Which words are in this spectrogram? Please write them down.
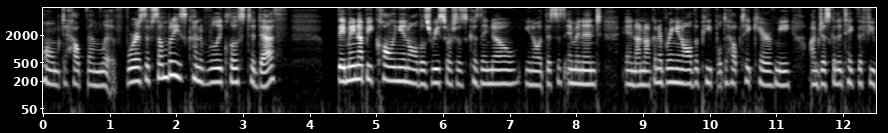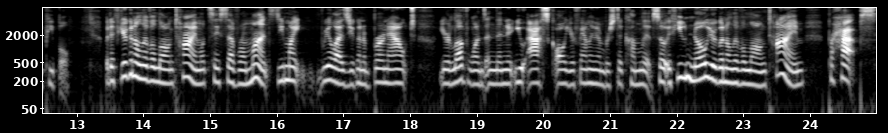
home to help them live. Whereas if somebody's kind of really close to death, they may not be calling in all those resources because they know, you know what, this is imminent and I'm not going to bring in all the people to help take care of me. I'm just going to take the few people. But if you're going to live a long time, let's say several months, you might realize you're going to burn out your loved ones and then you ask all your family members to come live. So if you know you're going to live a long time, perhaps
